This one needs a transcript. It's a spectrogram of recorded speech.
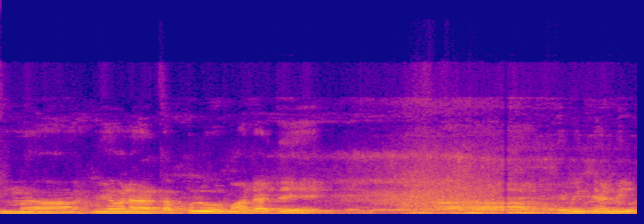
మా- ఏమైనా తప్పులు మాట్లాడితే క్షమించండి.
